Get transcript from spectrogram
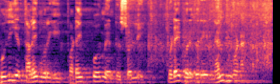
புதிய தலைமுறையை படைப்போம் என்று சொல்லி விடைபெறுகிறேன். நன்றி வணக்கம்.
